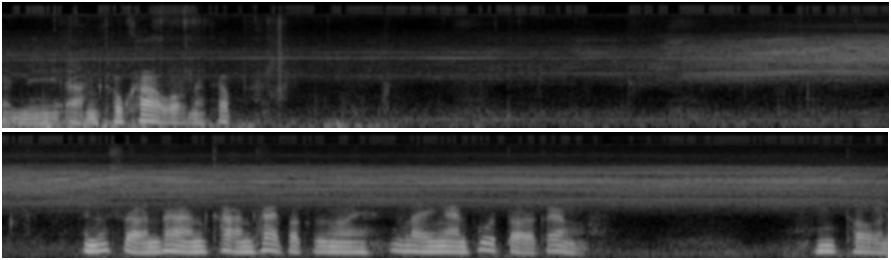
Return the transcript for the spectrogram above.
อั นี้อ่านคร่าวๆเอานะครับอนุสารทหารคารค่ายปักกงอยรายงานผู้ต่อก้างทอน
